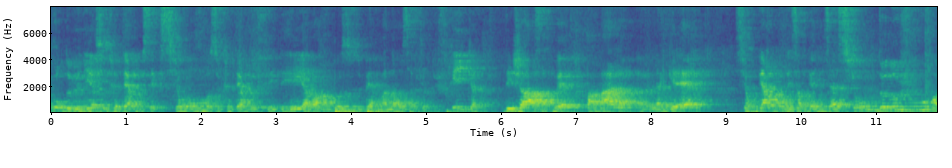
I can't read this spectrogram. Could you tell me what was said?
pour devenir secrétaire de section, secrétaire de fédé, avoir un poste de permanence, à dire du fric. Déjà, ça peut être pas mal la guerre, si on regarde dans les organisations, de nos jours,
